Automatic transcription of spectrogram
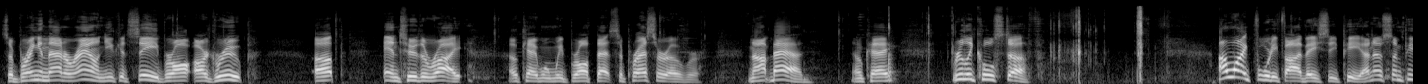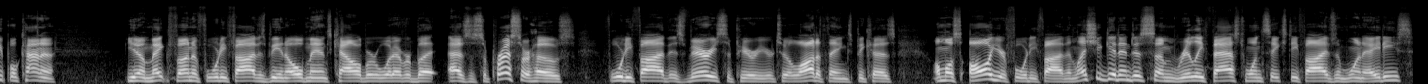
So bringing that around, you could see brought our group up and to the right. Okay, when we brought that suppressor over. Not bad, okay? Really cool stuff. I like 45 ACP. I know some people kind of you know, make fun of 45 as being an old man's caliber or whatever, but as a suppressor host, 45 is very superior to a lot of things because almost all your 45, unless you get into some really fast 165s and 180s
